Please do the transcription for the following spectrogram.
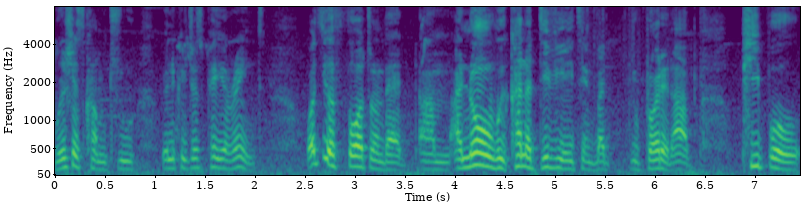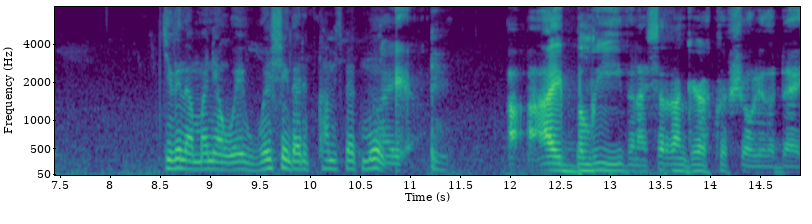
wishes come true when you could just pay your rent? What's your thought on that? Um, I know we're kind of deviating, but you brought it up. People giving their money away, wishing that it comes back more. I, I- I believe, and I said it on Gareth Cliff show the other day,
